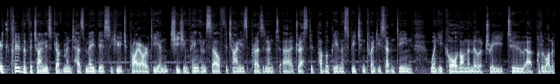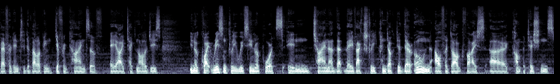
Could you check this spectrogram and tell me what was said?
It's clear that the Chinese government has made this a huge priority, and Xi Jinping himself, the Chinese president, uh, addressed it publicly in a speech in 2017 when he called on the military to uh, put a lot of effort into developing different kinds of AI technologies. You know, quite recently, we've seen reports in China that they've actually conducted their own alpha dogfight uh, competitions,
